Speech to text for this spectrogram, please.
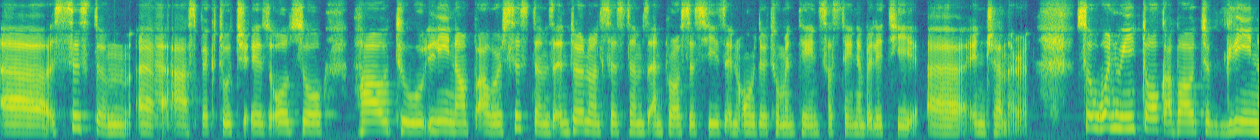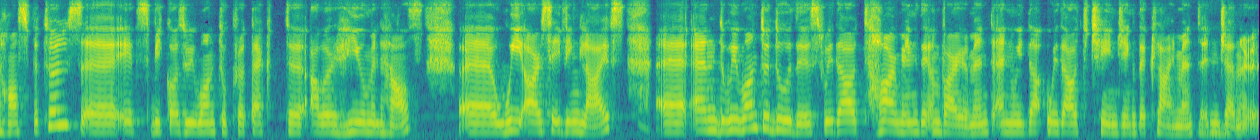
uh, system uh, aspect, which is also how to lean up our systems, internal systems and processes in order to maintain sustainability uh, in general. So when we talk about green hospitals, uh, it's because we want to protect our human health. we are saving lives and we want to do this without harming the environment and without, without changing the climate in general.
